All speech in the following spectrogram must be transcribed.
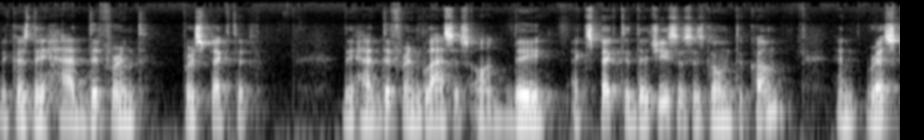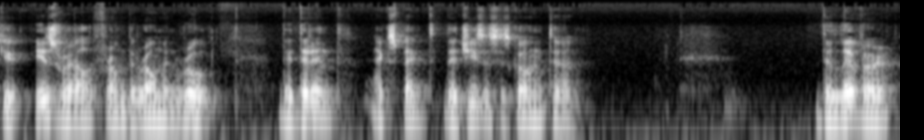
because they had different perspective. They had different glasses on. They expected that Jesus is going to come and rescue Israel from the Roman rule. They didn't expect that Jesus is going to deliver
